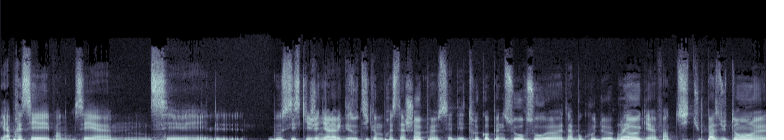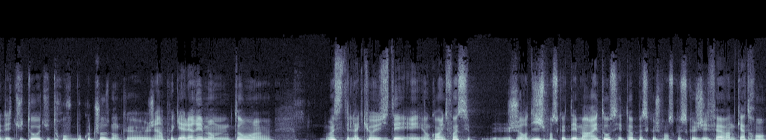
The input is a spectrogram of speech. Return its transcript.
et après c'est pardon, c'est euh, c'est aussi ce qui est génial avec des outils comme PrestaShop, euh, c'est des trucs open source où tu as beaucoup de blogs. Enfin, si tu passes du temps, euh, des tutos, tu trouves beaucoup de choses. Donc euh, j'ai un peu galéré, mais en même temps, euh, ouais, c'était de la curiosité. Et encore une fois, c'est je redis, je pense que démarrer tôt, c'est top parce que je pense que ce que j'ai fait à 24 ans,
